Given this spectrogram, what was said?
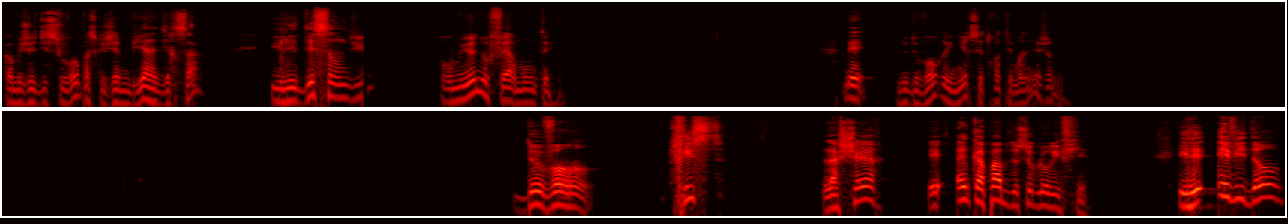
comme je dis souvent, parce que j'aime bien dire ça, il est descendu pour mieux nous faire monter. Mais nous devons réunir ces trois témoignages. Devant Christ, la chair est incapable de se glorifier. Il est évident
